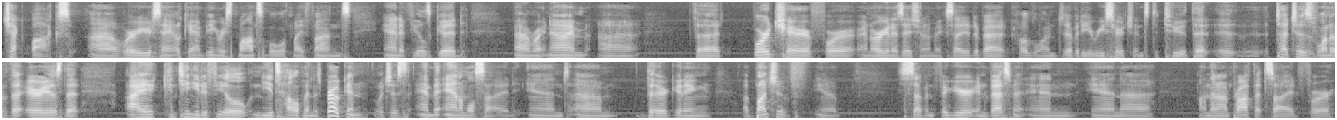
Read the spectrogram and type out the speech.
checkbox uh, where you're saying, okay, I'm being responsible with my funds, and it feels good. Um, right now, I'm uh, the board chair for an organization I'm excited about called the Longevity Research Institute that uh, touches one of the areas that I continue to feel needs help and is broken, which is and the animal side. And um, they're getting a bunch of you know seven-figure investment in in uh, on the nonprofit side for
